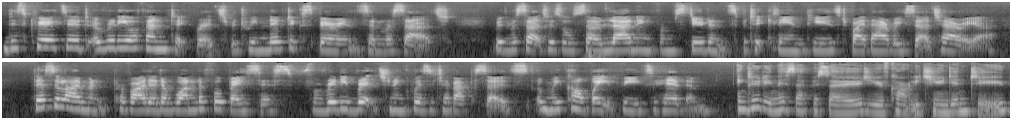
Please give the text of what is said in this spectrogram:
This created a really authentic bridge between lived experience and research, with researchers also learning from students particularly enthused by their research area. This alignment provided a wonderful basis for really rich and inquisitive episodes, and we can't wait for you to hear them. Including this episode you've currently tuned into,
